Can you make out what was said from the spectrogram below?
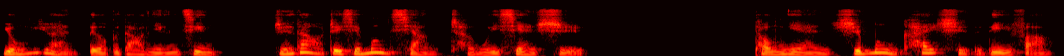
永远得不到宁静，直到这些梦想成为现实。童年是梦开始的地方，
